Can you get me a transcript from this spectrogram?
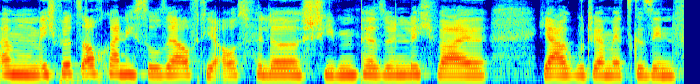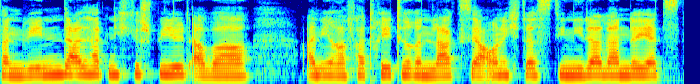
ähm, ich würde es auch gar nicht so sehr auf die Ausfälle schieben persönlich, weil, ja gut, wir haben jetzt gesehen, Van Wenendal hat nicht gespielt, aber an ihrer Vertreterin lag es ja auch nicht, dass die Niederlande jetzt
